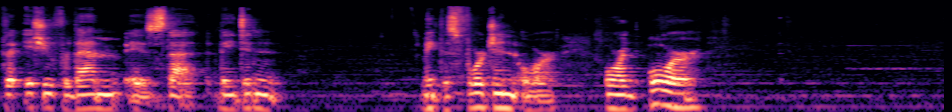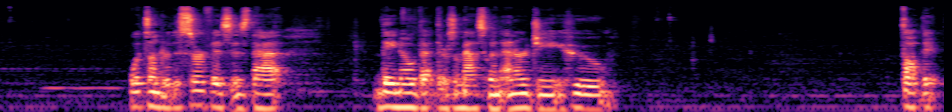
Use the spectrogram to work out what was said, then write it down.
the issue for them is that they didn't make this fortune or or or what's under the surface is that they know that there's a masculine energy who thought that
